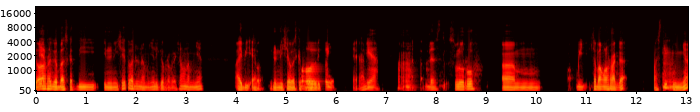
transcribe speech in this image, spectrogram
Iya. olahraga basket di Indonesia itu ada namanya liga profesional namanya IBL, Indonesia Basketball Oh League, iya. ya kan? Iya. Ta- dan sel- seluruh bi- cabang olahraga pasti Mm-mm. punya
